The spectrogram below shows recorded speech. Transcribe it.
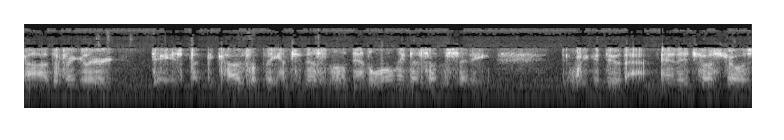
uh, the regular days, but because of the emptiness and the loneliness of the city, we could do that. And it just shows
